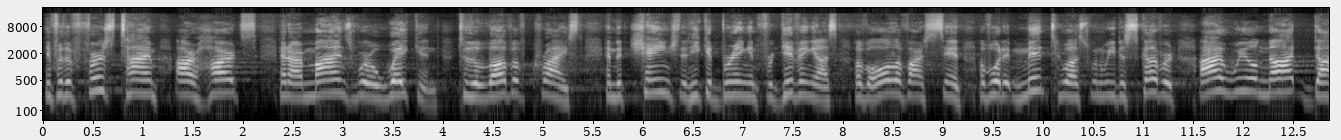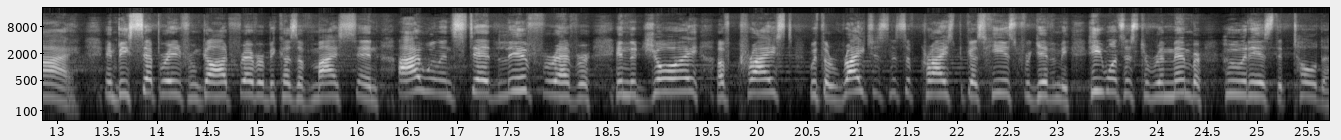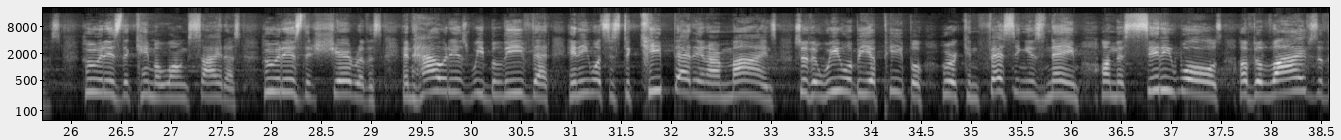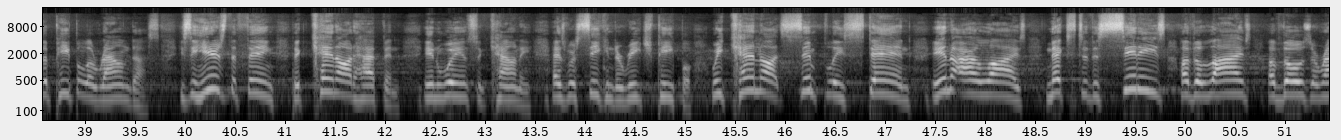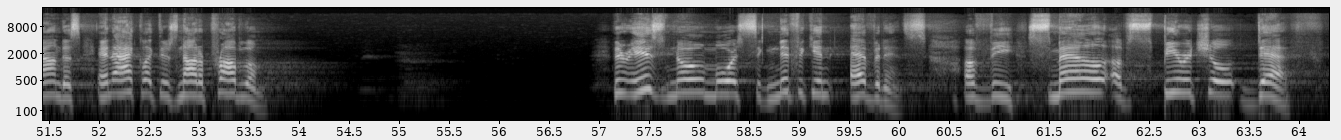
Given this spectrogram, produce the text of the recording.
And for the first time, our hearts and our minds were awakened to the love of Christ and the change that He could bring in forgiving us of all of our sin, of what it meant to us when we discovered, I will not die and be separated from God forever because of my sin. I will instead live forever in the joy of Christ with the righteousness of Christ because He has forgiven me. He wants us to remember who it is that told us, who it is that came alongside us, who it is that shared with us, and how it is is we believe that, and He wants us to keep that in our minds so that we will be a people who are confessing His name on the city walls of the lives of the people around us. You see, here's the thing that cannot happen in Williamson County as we're seeking to reach people. We cannot simply stand in our lives next to the cities of the lives of those around us and act like there's not a problem. There is no more significant evidence of the smell of spiritual death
